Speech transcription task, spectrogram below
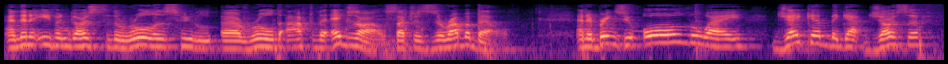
and then it even goes to the rulers who uh, ruled after the exiles, such as Zerubbabel. And it brings you all the way. Jacob begat Joseph,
